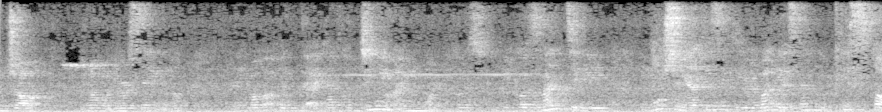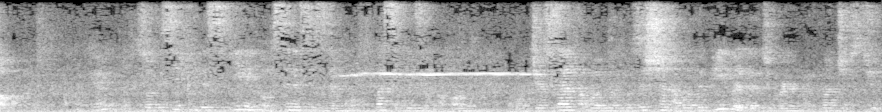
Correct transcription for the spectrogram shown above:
the job. You know, when you're saying, you know, I can't continue anymore because, because mentally, emotionally, and physically, your body is telling you, please stop. Okay? So basically, this feeling of cynicism pessimism about, about yourself, about the position, about the people that you work with, not just you.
